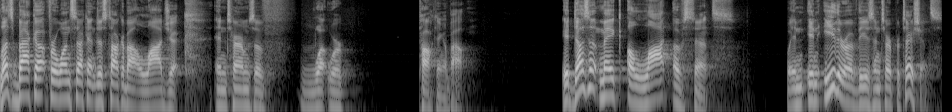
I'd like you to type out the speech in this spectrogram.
Let's back up for one second and just talk about logic in terms of what we're talking about. It doesn't make a lot of sense in, in either of these interpretations.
